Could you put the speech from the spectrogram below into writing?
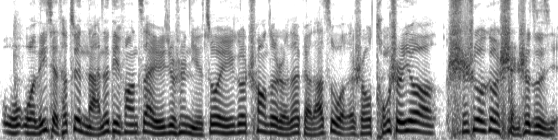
我我理解它最难的地方在于，就是你作为一个创作者在表达自我的时候，同时又要时时刻刻审视自己。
